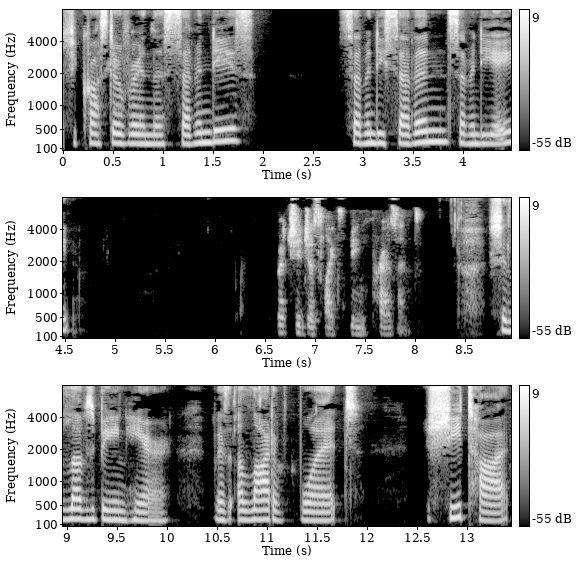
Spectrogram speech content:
she crossed over in the 70s 77 78 but she just likes being present. she loves being here because a lot of what she taught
